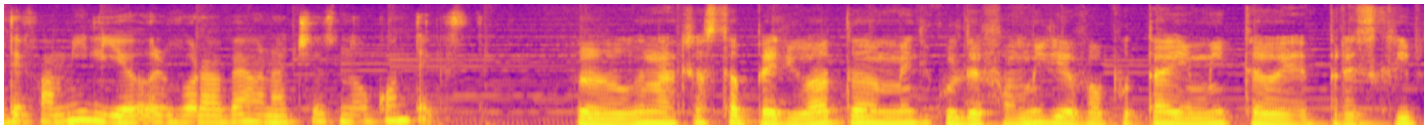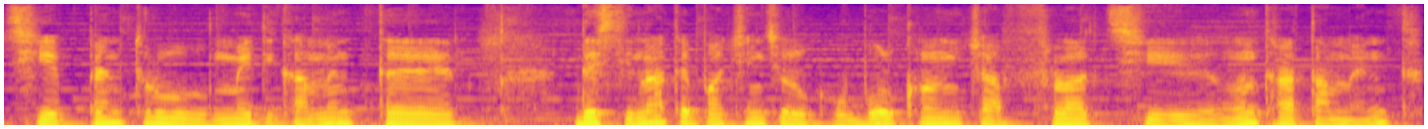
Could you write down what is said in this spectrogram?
de familie îl vor avea în acest nou context? În această perioadă, medicul de familie va putea emite o prescripție pentru medicamente destinate pacienților cu boli cronice aflați în tratament.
